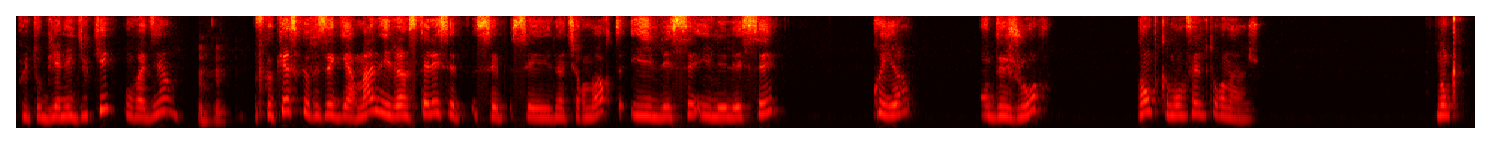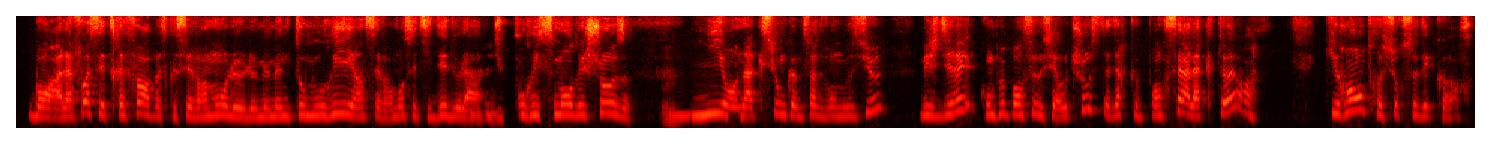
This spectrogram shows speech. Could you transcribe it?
plutôt bien éduqué, on va dire. Mhm. Parce que qu'est-ce que faisait German Il installait ses, ses, natures mortes et il, laissait, il les laissait courir en des jours avant de commencer le tournage. Donc, bon, à la fois, c'est très fort parce que c'est vraiment le, memento mori, hein, c'est vraiment cette idée de la, mhm. du pourrissement des choses mhm. mis en action comme ça devant nos yeux. Mais je dirais qu'on peut penser aussi à autre chose, c'est-à-dire que penser à l'acteur qui rentre sur ce décor.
